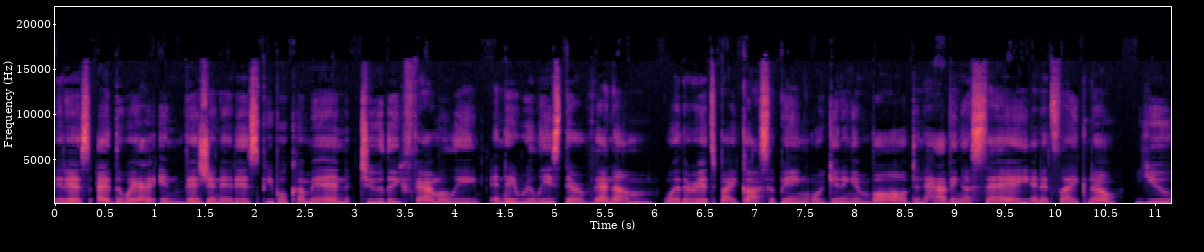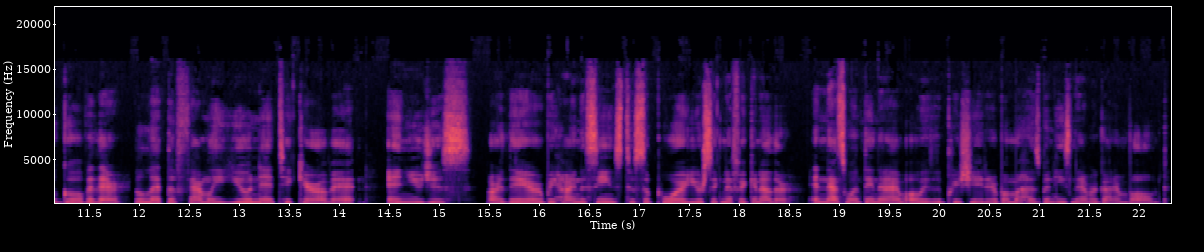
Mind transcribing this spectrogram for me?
It is. I, the way I envision it is people come in to the family and they release their venom, whether it's by gossiping or getting involved and having a say. And it's like, no, you go over there, let the family unit take care of it and you just are there behind the scenes to support your significant other. And that's one thing that I've always appreciated about my husband. He's never got involved.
